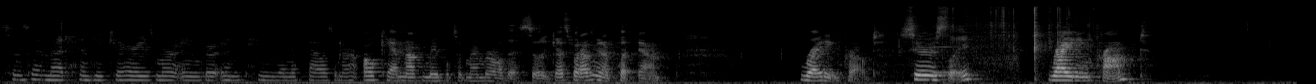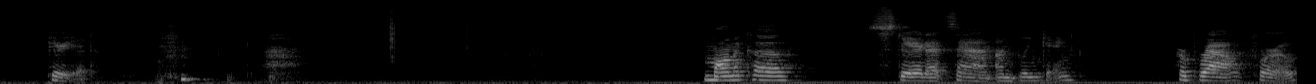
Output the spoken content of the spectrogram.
since I met him, he carries more anger and pain than a thousand are. Okay, I'm not gonna be able to remember all this, so guess what I'm gonna put down? Writing prompt. Seriously, writing prompt. Period. Monica stared at Sam, unblinking, her brow furrowed.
